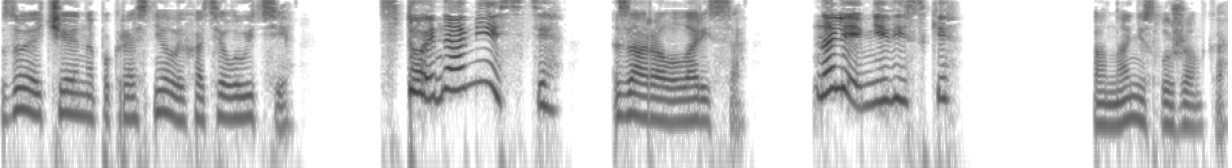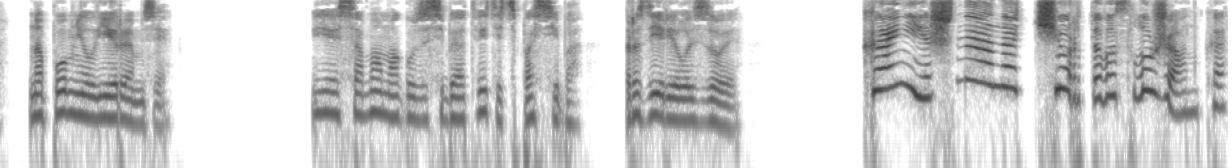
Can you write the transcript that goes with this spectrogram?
Зоя отчаянно покраснела и хотела уйти. «Стой на месте!» — заорала Лариса. «Налей мне виски». Она не служанка, напомнил ей Рэмзи. «Я и сама могу за себя ответить спасибо», — разъярилась Зоя. «Конечно, она чертова служанка»,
